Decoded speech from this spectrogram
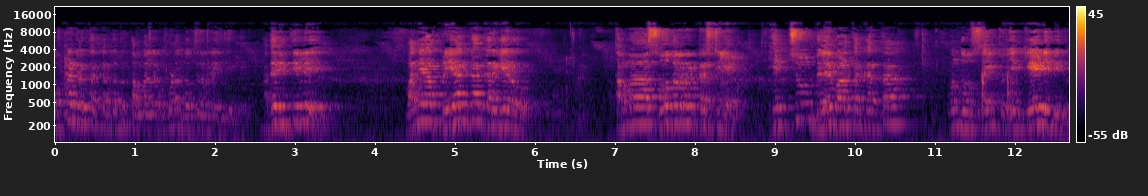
ಒಪ್ಕೊಂಡಿರ್ತಕ್ಕಂಥದ್ದು ತಮ್ಮೆಲ್ಲರೂ ಕೂಡ ಗೊತ್ತಿರೋ ರೀತಿಯಲ್ಲಿ. ಅದೇ ರೀತಿಯಲ್ಲಿ ಮಾನ್ಯ ಪ್ರಿಯಾಂಕಾ ಖರ್ಗೆ ಅವರು ತಮ್ಮ ಸೋದರರ ಟ್ರಸ್ಟ್ಗೆ ಹೆಚ್ಚು ಬೆಲೆ ಬಾಳ್ತಕ್ಕಂಥ ಒಂದು ಸೈಟ್ ಏನ್ ಕೆ ಡಿ ಬಿದು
